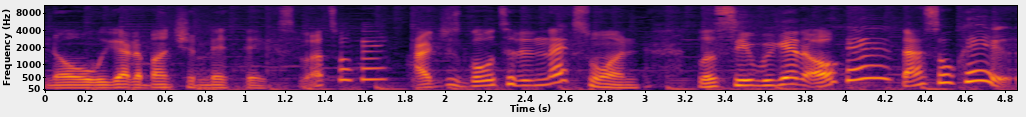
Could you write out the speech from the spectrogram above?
No, we got a bunch of mythics. That's okay. I just go to the next one. Let's see if we get it. Okay, that's okay.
